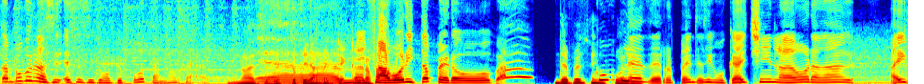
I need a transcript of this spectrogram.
tampoco no, es así como que puta, ¿no? O sea, No, es eh, estúpidamente mi caro. favorito, pero ah, De vez en cumple cuando. de repente, así como que hay chin la hora, ¿no? hay,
